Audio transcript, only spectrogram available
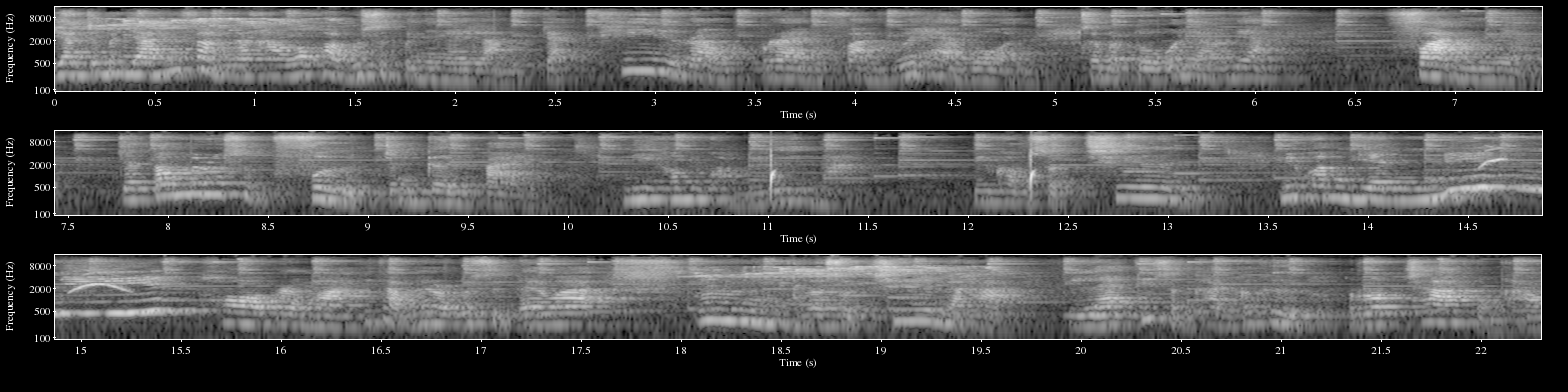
อยากจะบรรยายให้ฟังนะคะ ว่าความรู้สึกเป็นยังไงหลังจากที่เราแปรงฟันด้วยแฮร์วอนสำหรับตัวก็แล้วเนี่ย ฟันเนี่ยจะต้องไม่รู้สึกฝืดจนเกินไป นี่เขามีความลื่นนะ มีความสดชื่น มีความเย็นนิดนิดๆพอประมาณที่ทำให้เรารู้สึกได้ว่า อืมเราสดชื่นนะคะและที่สำคัญก็คือรสชาติของเขา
